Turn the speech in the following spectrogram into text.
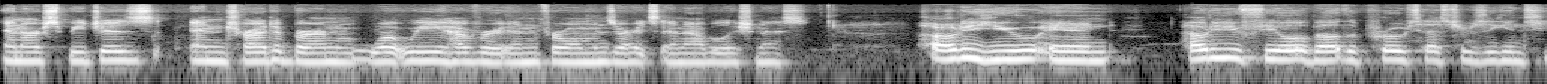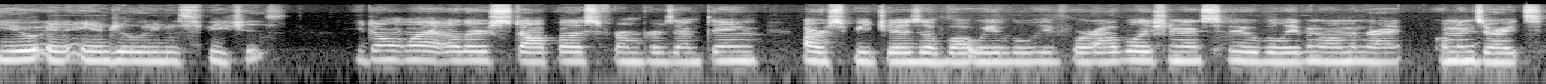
in our speeches and try to burn what we have written for women's rights and abolitionists, How do you and how do you feel about the protesters against you and Angelina's speeches? We don't let others stop us from presenting our speeches of what we believe. We're abolitionists who believe in women right, women's rights,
